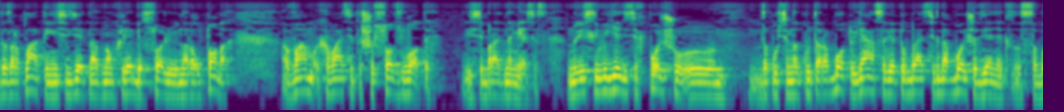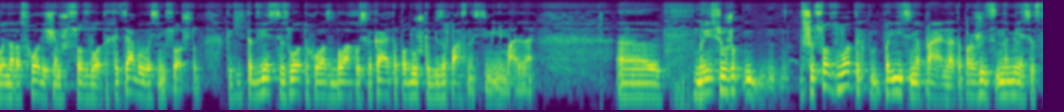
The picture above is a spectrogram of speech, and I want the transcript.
до зарплаты и не сидеть на одном хлебе с солью и на ролтонах, вам хватит 600 злотых, если брать на месяц. Но если вы едете в Польшу, э, допустим, на какую-то работу, я советую брать всегда больше денег с собой на расходы, чем 600 злотых, хотя бы 800, чтобы каких-то 200 злотых у вас была хоть какая-то подушка безопасности минимальная. Э, но если уже 600 злотых, поймите меня правильно, это прожить на месяц,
